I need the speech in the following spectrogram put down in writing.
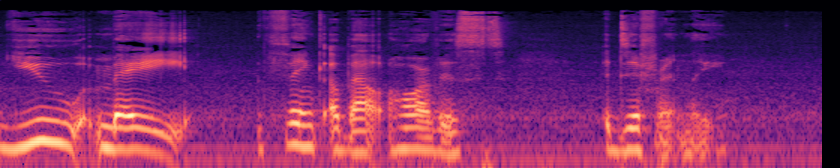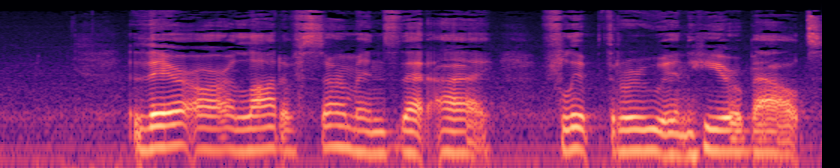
you may think about harvest differently. There are a lot of sermons that I flip through and hear about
